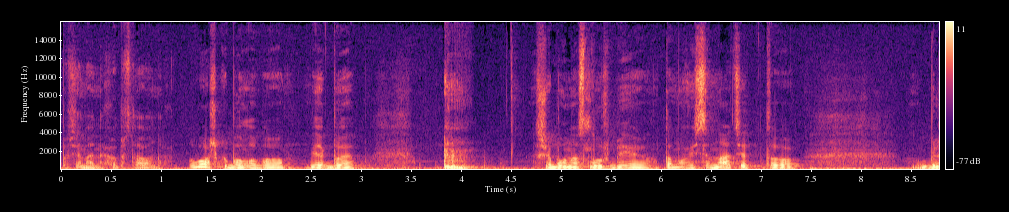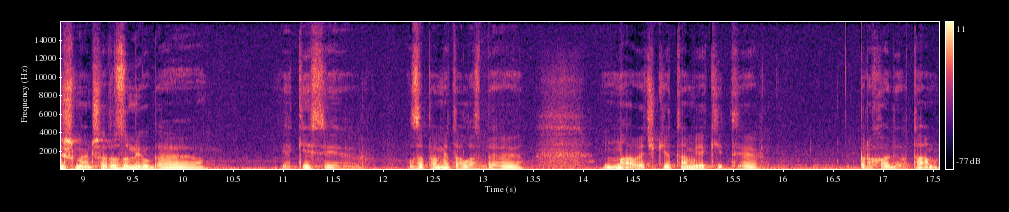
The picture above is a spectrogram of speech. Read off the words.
по сімейних обставинах. Важко було, бо якби ще був на службі там у 18, то більш-менш розумів би якісь запам'яталось би навички там, які ти проходив там.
